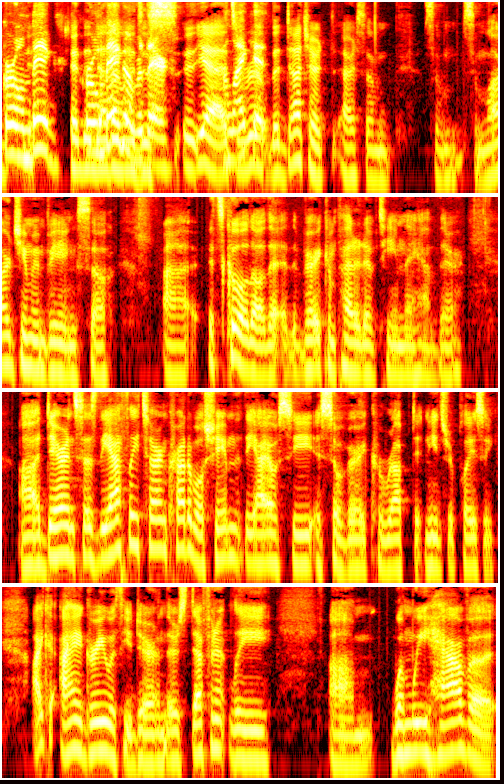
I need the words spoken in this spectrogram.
growing big, growing big over there. Uh, yeah, I like real, it. The Dutch are, are some some some large human beings. So uh, it's cool though. The, the, very competitive team they have there. Uh, Darren says the athletes are incredible. Shame that the IOC is so very corrupt. It needs replacing. I, I agree with you, Darren. There's definitely um, when we have a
